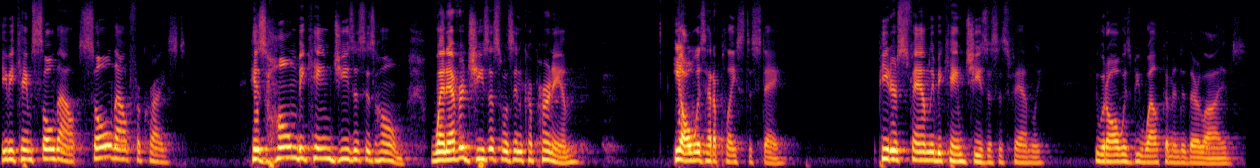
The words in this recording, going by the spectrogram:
He became sold out, sold out for Christ. His home became Jesus' home. Whenever Jesus was in Capernaum, he always had a place to stay. Peter's family became Jesus' family. He would always be welcome into their lives.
